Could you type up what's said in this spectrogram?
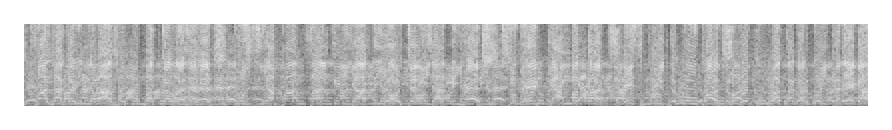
ख्वाजा गरीब नवाज़ हुकूमत कर रहे हैं। कुर्सियाँ पाँच साल के लिए आती और चली जाती है। सुबह क्यामत तक इस मुल्क के ऊपर हुकूमत अगर कोई करेगा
